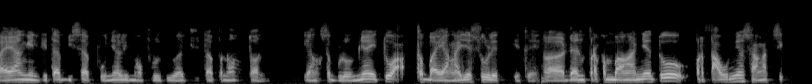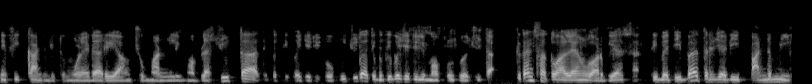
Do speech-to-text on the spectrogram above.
Bayangin kita bisa punya 52 juta penonton yang sebelumnya itu kebayang aja sulit gitu ya. Uh, dan perkembangannya tuh per tahunnya sangat signifikan gitu. Mulai dari yang cuma 15 juta, tiba-tiba jadi 20 juta, tiba-tiba jadi 52 juta. Itu kan satu hal yang luar biasa. Tiba-tiba terjadi pandemi.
